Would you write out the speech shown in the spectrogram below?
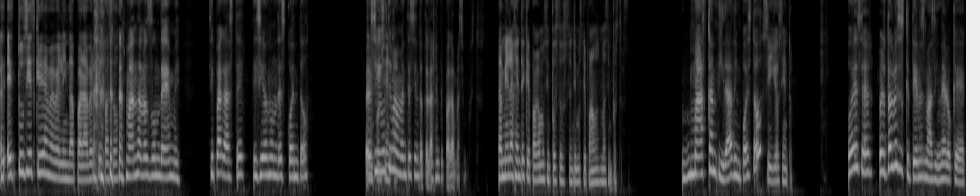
Eh, eh, tú sí escríbeme, Belinda, para ver qué pasó. Mándanos un DM. Sí pagaste, te hicieron un descuento. Pero sí, 100%. últimamente siento que la gente paga más impuestos. También la gente que pagamos impuestos sentimos que pagamos más impuestos. ¿Más cantidad de impuestos? Sí, yo siento. Puede ser, pero tal vez es que tienes más dinero que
